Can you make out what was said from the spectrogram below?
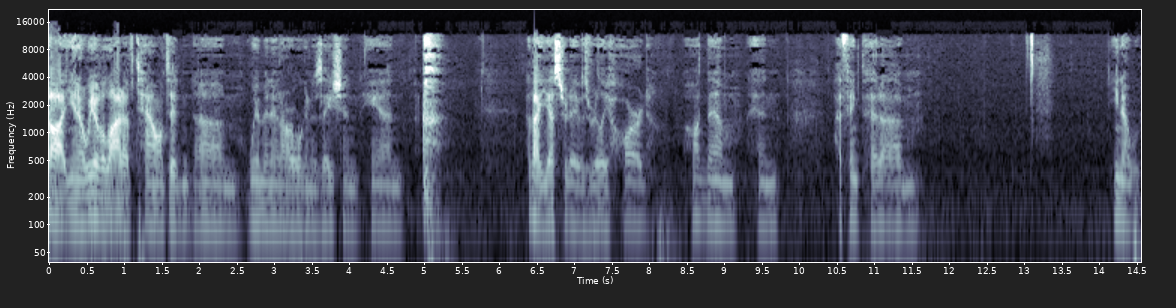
thought, you know, we have a lot of talented um, women in our organization, and I thought yesterday was really hard on them, and I think that, um, you know,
